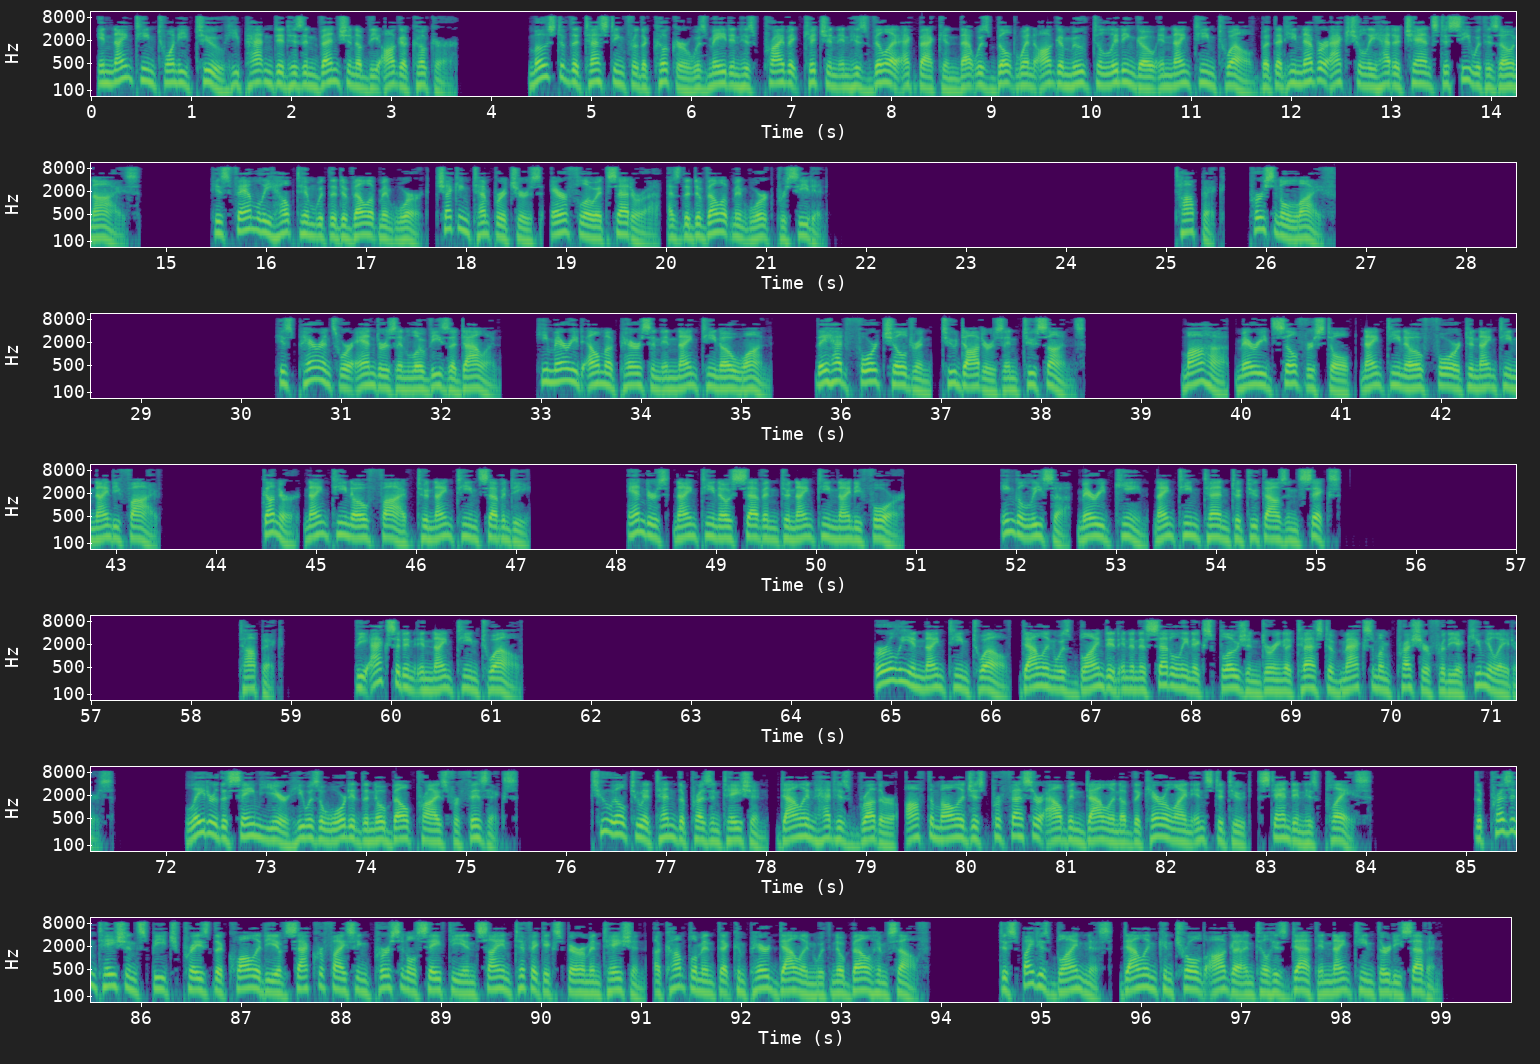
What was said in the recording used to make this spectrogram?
In 1922 he patented his invention of the AGA cooker. Most of the testing for the cooker was made in his private kitchen in his villa Ekbacken that was built when AGA moved to Lidingö in 1912 but that he never actually had a chance to see with his own eyes. His family helped him with the development work, checking temperatures, airflow etc., as the development work proceeded. Personal life His parents were Anders and Lovisa Dalén. He married Elma Persson in 1901. They had four children, two daughters and two sons. Maha, married Silfverstolpe 1904 1995. Gunnar 1905 1970. Anders 1907 1994. Inga-Lisa, married Keen, 1910 The accident in 1912 Early in 1912, Dalén was blinded in an acetylene explosion during a test of maximum pressure for the accumulators. Later the same year he was awarded the Nobel Prize for Physics. Too ill to attend the presentation, Dalén had his brother, ophthalmologist Professor Albin Dalén of the Caroline Institute, stand in his place. The presentation speech praised the quality of sacrificing personal safety in scientific experimentation, a compliment that compared Dalén with Nobel himself. Despite his blindness, Dalén controlled AGA until his death in 1937.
